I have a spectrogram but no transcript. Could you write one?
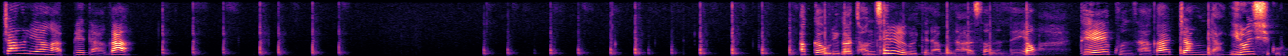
짱리앙 앞에다가 아까 우리가 전체를 읽을 때는 한번 나왔었는데요. 대군사가 짱량 이런 식으로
